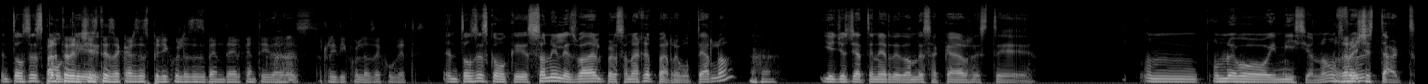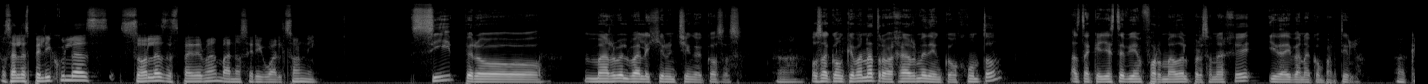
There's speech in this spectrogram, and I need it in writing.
Entonces, como parte del que, chiste de sacar esas películas es vender cantidades ridículas de juguetes. entonces como que Sony les va a dar el personaje para rebotearlo Ajá. y ellos ya tener de dónde sacar este un, un nuevo inicio, ¿no? Un O sea, fresh start. O sea, las películas solas de Spider-Man van a ser igual Sony. Sí, pero Marvel va a elegir un chingo de cosas. Ah, O sea, con que van a trabajar medio en conjunto hasta que ya esté bien formado el personaje y de ahí van a compartirlo. ok.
